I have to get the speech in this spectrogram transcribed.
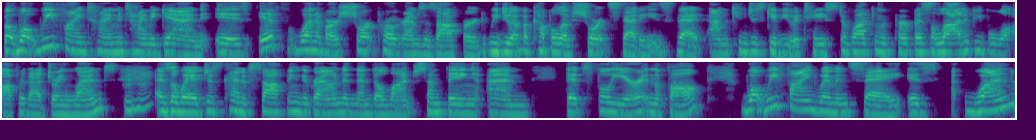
but what we find time and time again is if one of our short programs is offered, we do have a couple of short studies that um, can just give you a taste of walking with purpose. A lot of people will offer that during Lent mm-hmm. as a way of just kind of softening the ground, and then they'll launch something um, that's full year in the fall, what we find women say is one,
